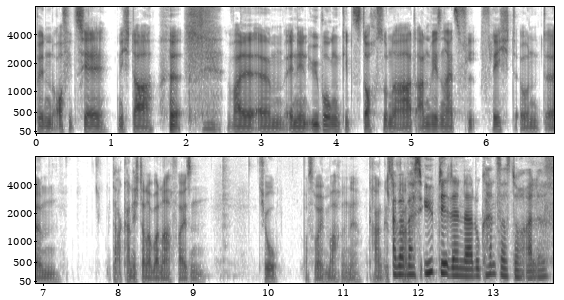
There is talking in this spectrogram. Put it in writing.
bin offiziell nicht da, weil ähm, in den Übungen gibt es doch so eine Art Anwesenheitspflicht und ähm, da kann ich dann aber nachweisen, jo, was soll ich machen, ne? Krank ist Aber krank. was übt ihr denn da? Du kannst das doch alles.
